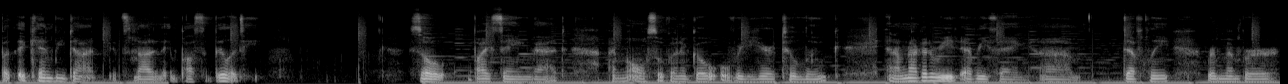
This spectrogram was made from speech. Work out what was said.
but it can be done. It's not an impossibility. So by saying that i'm also going to go over here to luke and i'm not going to read everything. Um, definitely remember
